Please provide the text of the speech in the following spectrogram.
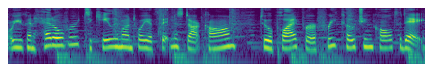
or you can head over to KayleeMontoyaFitness.com to apply for a free coaching call today.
